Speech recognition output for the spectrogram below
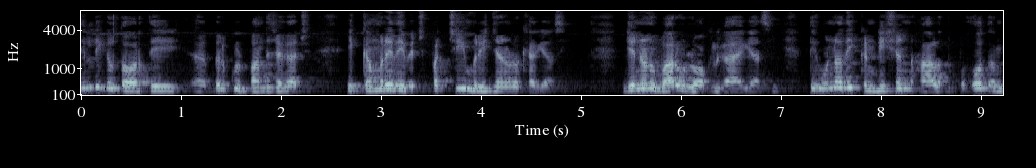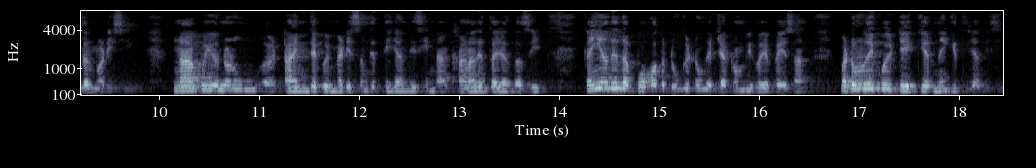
ਇਲੀਗਲ ਤੌਰ ਤੇ ਬਿਲਕੁਲ ਬੰਦ ਜਗ੍ਹਾ 'ਚ ਇੱਕ ਕਮਰੇ ਦੇ ਵਿੱਚ 25 ਮਰੀਜ਼ਾਂ ਨੂੰ ਰੱਖਿਆ ਗਿਆ ਸੀ ਜਿਨ੍ਹਾਂ ਨੂੰ ਬਾਹਰੋਂ ਲੋਕ ਲਗਾਇਆ ਗਿਆ ਸੀ ਤੇ ਉਹਨਾਂ ਦੀ ਕੰਡੀਸ਼ਨ ਹਾਲਤ ਬਹੁਤ ਅੰਦਰ ਮਾੜੀ ਸੀ। ਨਾ ਕੋਈ ਉਹਨਾਂ ਨੂੰ ਟਾਈਮ ਤੇ ਕੋਈ ਮੈਡੀਸਨ ਦਿੱਤੀ ਜਾਂਦੀ ਸੀ, ਨਾ ਖਾਣਾ ਦਿੱਤਾ ਜਾਂਦਾ ਸੀ। ਕਈਆਂ ਦੇ ਤਾਂ ਬਹੁਤ ਡੂੰਘੇ ਡੂੰਘੇ ਜ਼ਖਮ ਵੀ ਹੋਏ ਪਏ ਸਨ ਬਟ ਉਹਨਾਂ ਦੀ ਕੋਈ ਟੇਕ ਕੇਅਰ ਨਹੀਂ ਕੀਤੀ ਜਾਂਦੀ ਸੀ।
